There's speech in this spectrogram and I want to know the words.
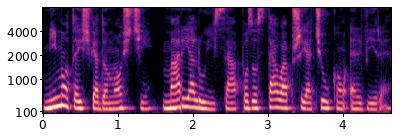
Mimo tej świadomości, Maria Luisa pozostała przyjaciółką Elwiry.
